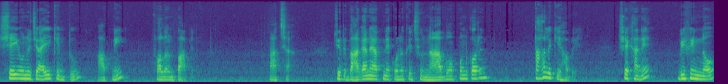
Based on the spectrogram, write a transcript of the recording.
সেই অনুযায়ী কিন্তু আপনি ফলন পাবেন। আচ্ছা যদি বাগানে আপনি কোনো কিছু না বপন করেন, তাহলে কি হবে? সেখানে বিভিন্ন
